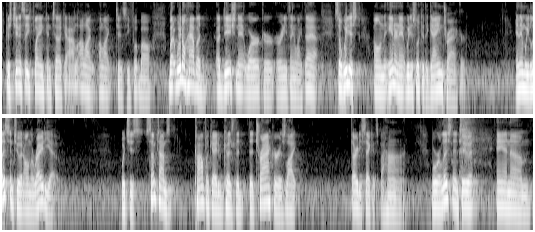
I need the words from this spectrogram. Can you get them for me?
because Tennessee's playing Kentucky. I, I, like I like Tennessee football, but we don't have a, a dish network or, or anything like that. So we just on the internet we just look at the game tracker, and then we listen to it on the radio, which is sometimes complicated because the the tracker is like thirty seconds behind. But we're listening to it, and um,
